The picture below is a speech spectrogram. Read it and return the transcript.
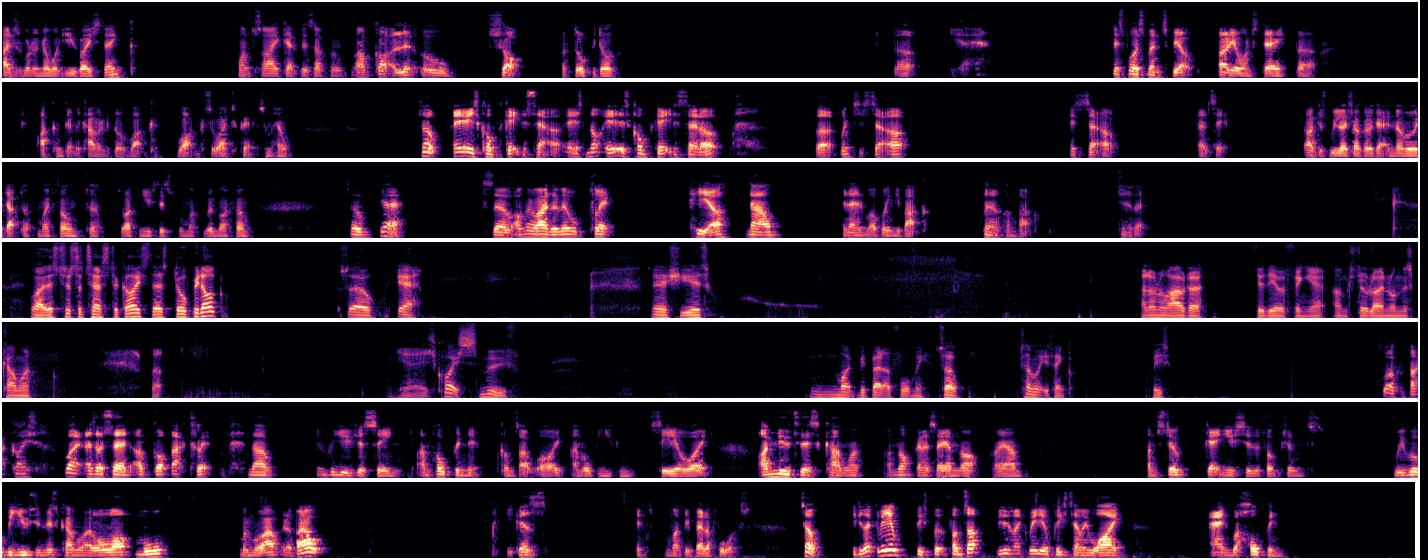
I just want to know what you guys think once I get this up. I've got a little shot of Dopey Dog. But yeah, this was meant to be up earlier on today, but I couldn't get the camera to go back, so I had to get some help. So it is complicated to set up. It's not. It is complicated to set up, but once it's set up, it's set up. That's it. I just realised I've got to get another adapter for my phone to so I can use this with my with my phone. So yeah. So I'm going to add a little clip here now, and then I'll bring you back. Then I'll come back. In a bit. Well, this is just a tester, guys. There's Dopey Dog. So, yeah. There she is. I don't know how to do the other thing yet. I'm still learning on this camera. But, yeah, it's quite smooth. Might be better for me. So, tell me what you think, please. Welcome back, guys. Right, as I said, I've got that clip now for you just seen. I'm hoping it comes out right. I'm hoping you can see it all right. I'm new to this camera. I'm not going to say I'm not. I am. I'm still getting used to the functions. We will be using this camera a lot more when we're out and about because it might be better for us. So, if you like the video, please put a thumbs up. If you didn't like the video, please tell me why. And we're hoping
